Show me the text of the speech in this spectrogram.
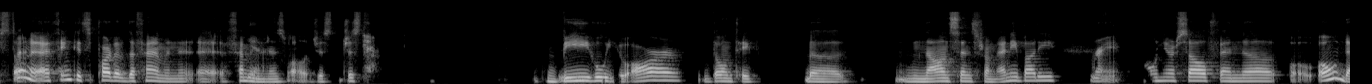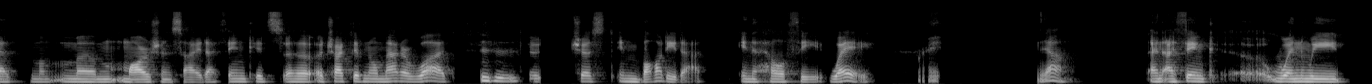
Just, just don't it. I think it's part of the feminine, uh, feminine as well. Just, just be who you are. Don't take the nonsense from anybody. right Own yourself and uh, own that m- m- Martian side. I think it's uh, attractive no matter what. hmm To just embody that in a healthy way. right Yeah. And I think uh, when we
